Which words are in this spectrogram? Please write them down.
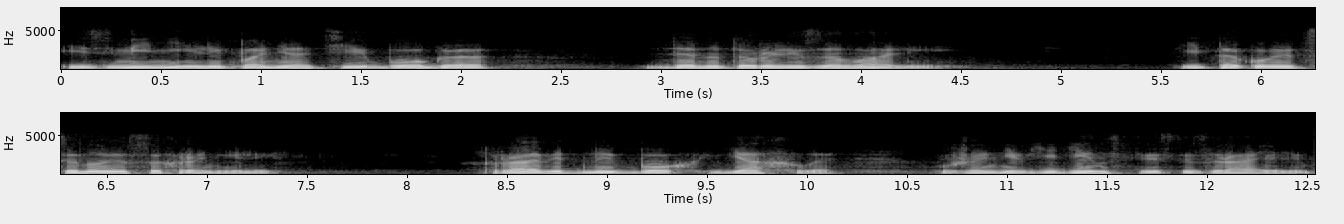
Изменили понятие Бога, денатурализовали, и такое ценою сохранили. Праведный Бог Яхве уже не в единстве с Израилем.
